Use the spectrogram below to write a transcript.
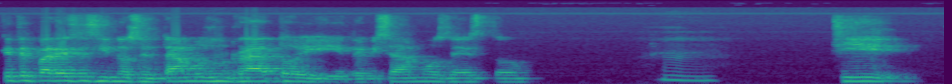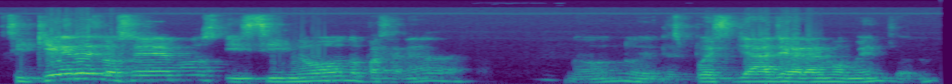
¿qué te parece si nos sentamos un rato y revisamos esto? Mm si, si quieres lo hacemos y si no, no pasa nada, ¿no? Después ya llegará el momento, ¿no?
